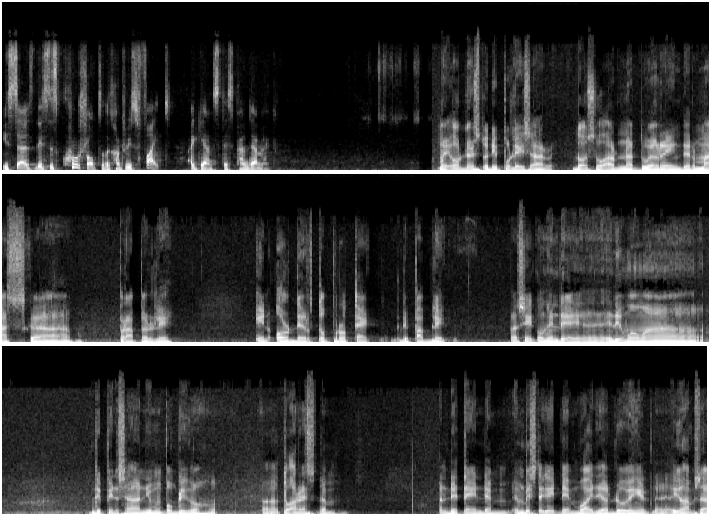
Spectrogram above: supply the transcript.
He says this is crucial to the country's fight against this pandemic. My orders to the police are those who are not wearing their mask uh, properly in order to protect the public. Kasi kung hindi, hindi mo ma depensahan yung publiko uh, to arrest them and detain them, investigate them why they are doing it. Uh, you have sa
